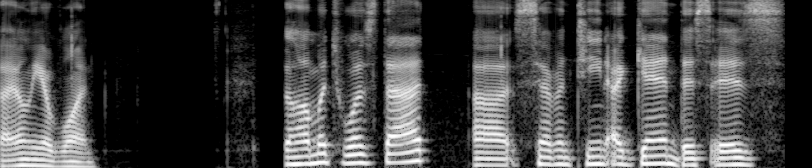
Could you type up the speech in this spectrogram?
I only have one. So how much was that? Uh, 17. Again, this is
